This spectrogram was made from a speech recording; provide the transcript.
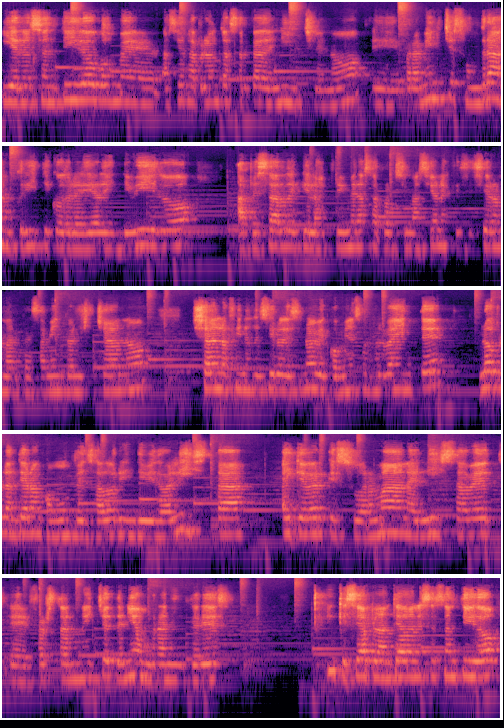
y en el sentido, vos me hacías la pregunta acerca de Nietzsche, ¿no? Eh, para mí Nietzsche es un gran crítico de la idea de individuo, a pesar de que las primeras aproximaciones que se hicieron al pensamiento nietzscheano ya en los fines del siglo XIX y comienzos del XX lo plantearon como un pensador individualista. Hay que ver que su hermana Elizabeth eh, Nietzsche tenía un gran interés en que se ha planteado en ese sentido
